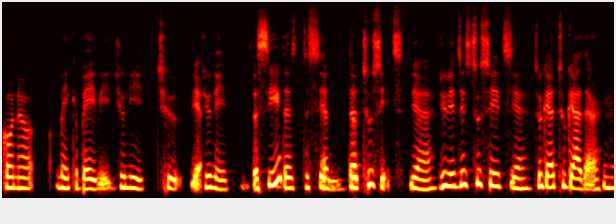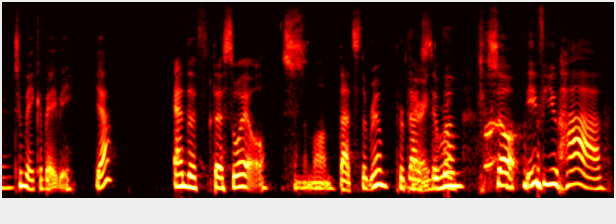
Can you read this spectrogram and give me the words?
gonna make a baby you need to Yeah. you need the seed, the, the, seed, And the the- two seeds yeah, You need these two seeds Yeah. to get together Yeah. to make a baby. Yeah? and the the soil and the mom. That's the room preparing That's the, room. so if you have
